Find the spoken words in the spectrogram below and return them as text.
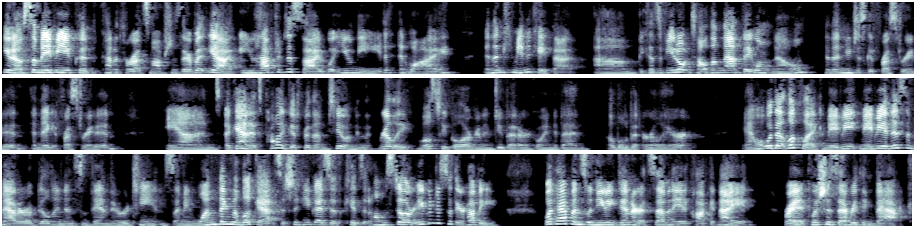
you know, so maybe you could kind of throw out some options there, but yeah, you have to decide what you need and why, and then communicate that. Um, because if you don't tell them that, they won't know. And then you just get frustrated and they get frustrated. And again, it's probably good for them too. I mean, really, most people are going to do better going to bed a little bit earlier and what would that look like? Maybe, maybe it is a matter of building in some family routines. I mean, one thing to look at, especially if you guys have kids at home still, or even just with your hubby, what happens when you eat dinner at seven, eight o'clock at night, right? It pushes everything back.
